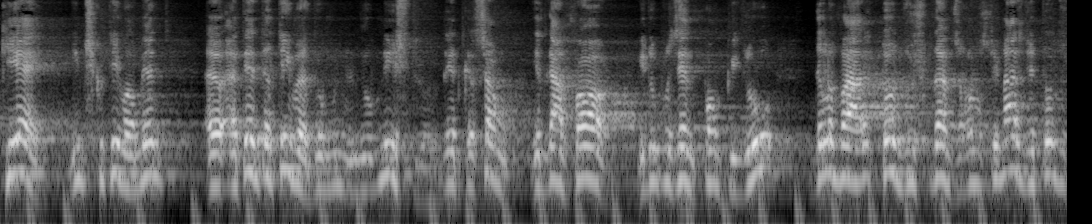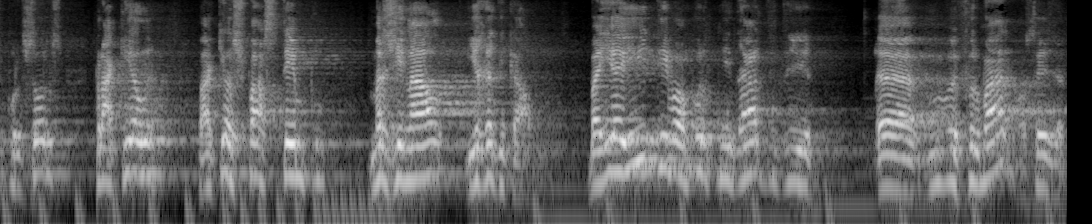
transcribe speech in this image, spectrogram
que é indiscutivelmente a, a tentativa do, do, Ministro da Educação, Edgar Faure, e do Presidente Pompidou, de levar todos os estudantes revolucionários e todos os professores para aquele, para aquele espaço-tempo marginal e radical. Bem, e aí tive a oportunidade de uh, me formar, ou seja,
